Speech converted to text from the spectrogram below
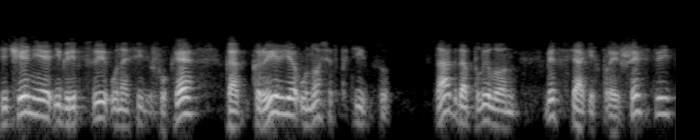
Течение и гребцы уносили Фуке, как крылья уносят птицу. Так доплыл он без всяких происшествий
